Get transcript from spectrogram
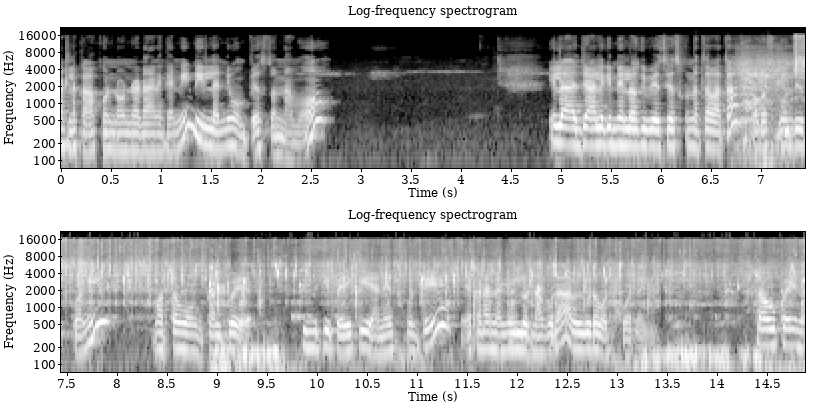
అట్లా కాకుండా ఉండడానికని నీళ్ళన్నీ వంపేస్తున్నాము. ఇలా జాలి గిన్నెలోకి వేసేసుకున్న తర్వాత ఒక స్పూన్ తీసుకొని మొత్తం కలిపి కిందికి పైకి అనేసుకుంటే ఎక్కడైనా నీళ్ళు ఉన్నా కూడా అవి కూడా పట్టుకోతాయి స్టవ్ పైన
